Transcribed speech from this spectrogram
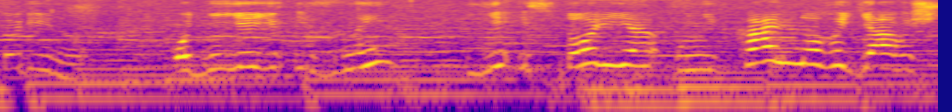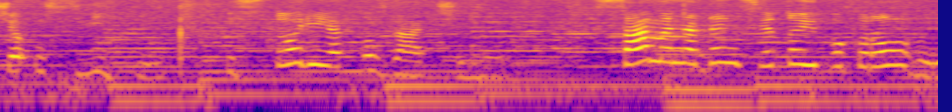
сторінок. Однією із них є історія унікального явища у світі історія козаччини. Саме на День Святої Покрови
